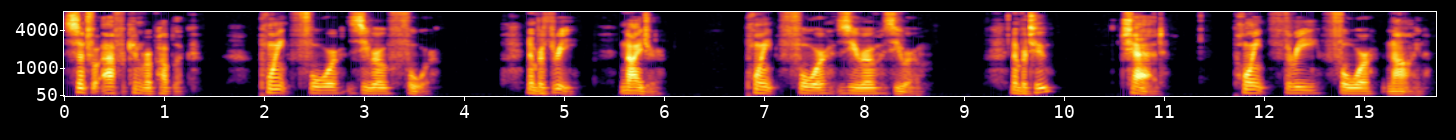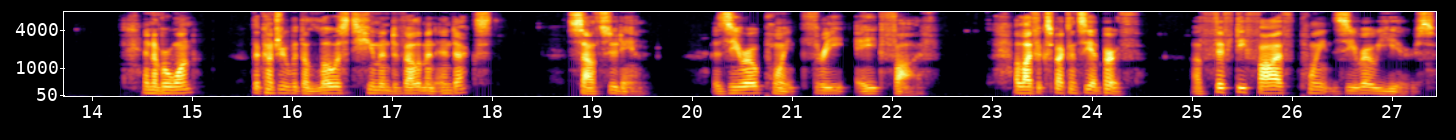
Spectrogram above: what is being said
Central African Republic, 0.404. Number 3, Niger, 0.400. Number 2, Chad, 0.349. And number 1, the country with the lowest human development index, South Sudan, 0.385. A life expectancy at birth of 55.0 years.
